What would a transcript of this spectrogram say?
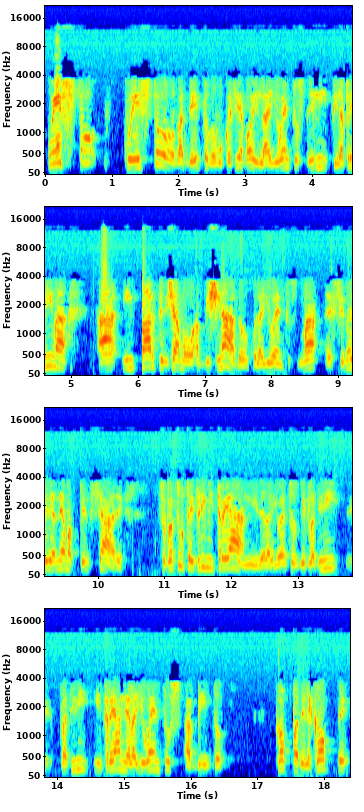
Questo, questo va detto comunque sia poi la Juventus di Lippi, la prima ha in parte diciamo, avvicinato quella Juventus, ma eh, se noi andiamo a pensare soprattutto ai primi tre anni della Juventus di Platini, eh, Platini in tre anni alla Juventus ha vinto Coppa delle Coppe,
